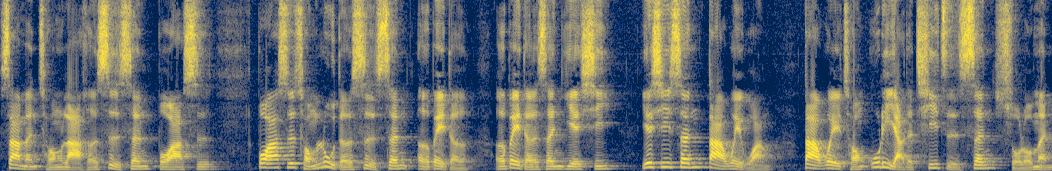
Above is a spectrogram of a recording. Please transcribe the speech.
撒门从喇合氏生波阿斯，波阿斯从路得氏生俄贝德，俄贝德生耶西，耶西生大卫王，大卫从乌利亚的妻子生所罗门，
